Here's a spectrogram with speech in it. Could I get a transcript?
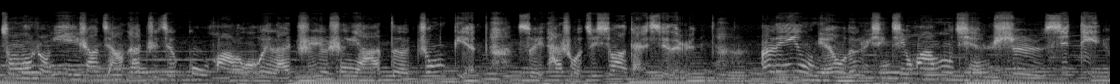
从某种意义上讲，他直接固化了我未来职业生涯的终点，所以他是我最希望感谢的人。二零一五年，我的旅行计划目前是西递、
